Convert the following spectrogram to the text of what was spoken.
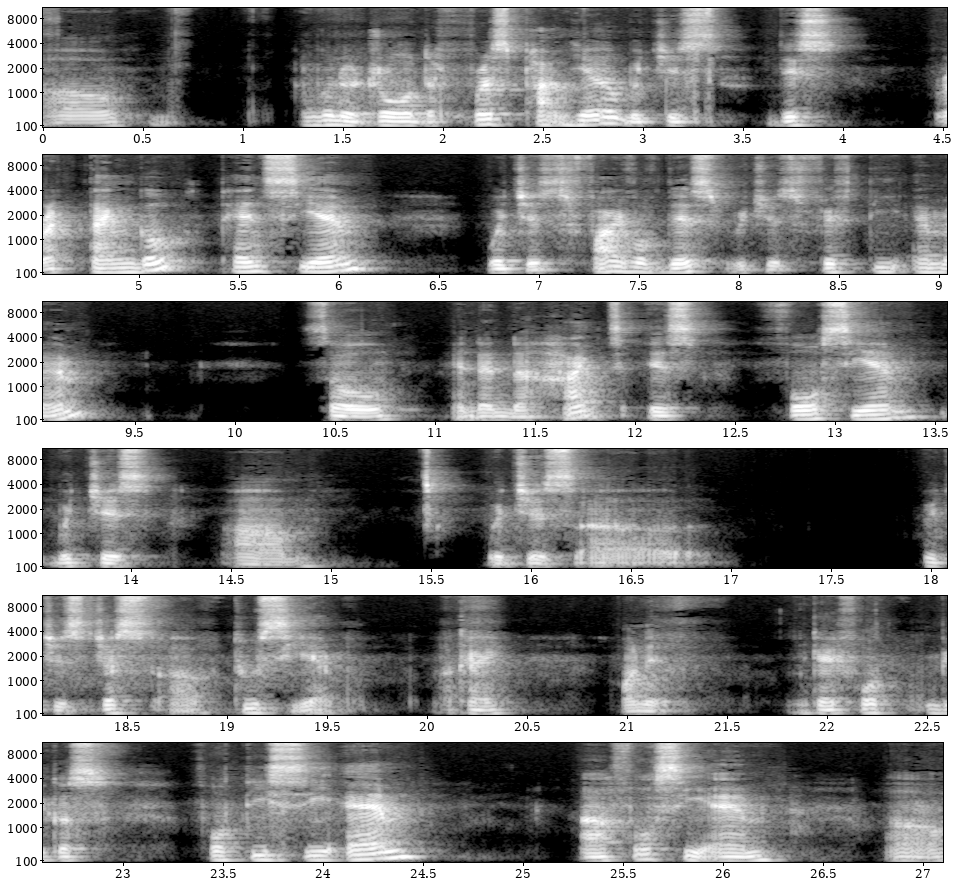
uh, I'm going to draw the first part here, which is this rectangle, 10 cm, which is 5 of this, which is 50 mm. So, and then the height is 4 cm, which is um, which is uh, which is just uh, 2 cm, okay, on it. Okay, for because 40 cm, uh, 4 cm, uh,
